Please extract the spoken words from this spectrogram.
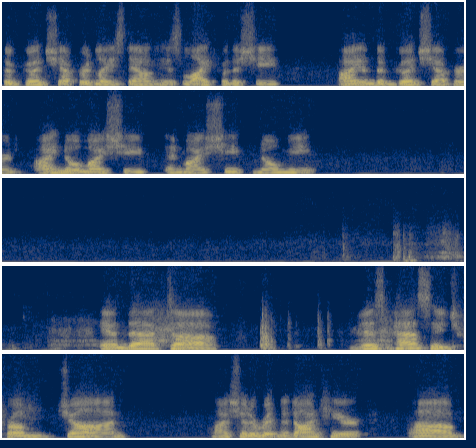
The good shepherd lays down his life for the sheep. I am the good shepherd. I know my sheep, and my sheep know me. And that uh, this passage from John, I should have written it on here, um,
